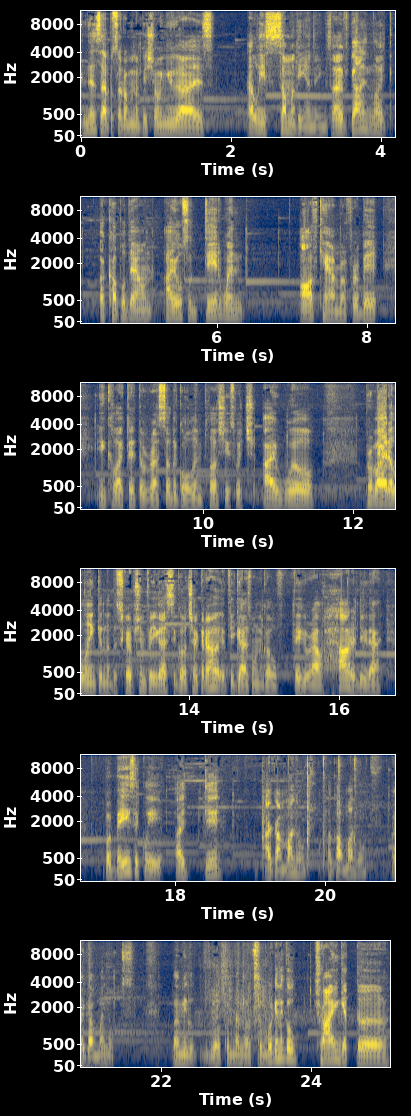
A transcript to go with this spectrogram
in this episode, I'm going to be showing you guys at least some of the endings. I've gotten like a couple down. I also did went off camera for a bit and collected the rest of the golden plushies, which I will provide a link in the description for you guys to go check it out if you guys want to go figure out how to do that. But basically, I did I got my notes. I got my notes. I got my notes. Let me look at my notes. So we're gonna go try and get the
